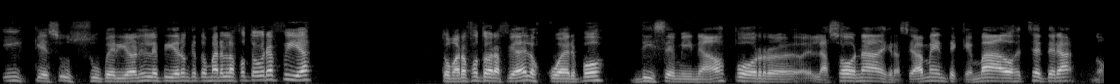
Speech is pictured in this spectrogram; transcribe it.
y que sus superiores le pidieron que tomaran la fotografía tomaron fotografías de los cuerpos diseminados por eh, la zona, desgraciadamente, quemados, etcétera. No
